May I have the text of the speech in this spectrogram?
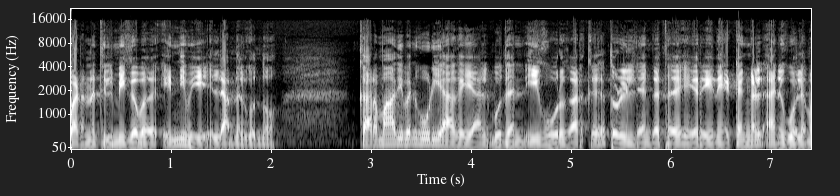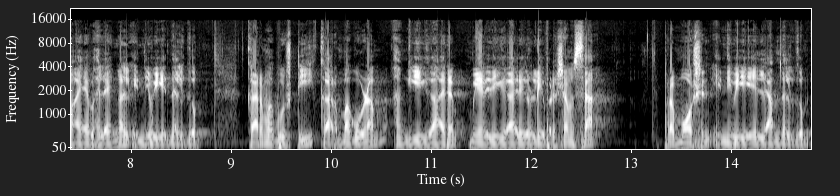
പഠനത്തിൽ മികവ് എന്നിവയെ എല്ലാം നൽകുന്നു. കർമാധിപൻ കൂടിയാകയാൽ ബുധൻ ഈ കൂറുകാർക്ക് തൊഴിൽ രംഗത്ത് ഏറെ നേട്ടങ്ങൾ അനുകൂലമായ ഫലങ്ങൾ എന്നിവയെ നൽകും. കർമ്മപുഷ്ടി കർമ്മഗുണം അംഗീകാരം മേലധികാരികളുടെ പ്രശംസ പ്രമോഷൻ എന്നിവയെ എല്ലാം നൽകും.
